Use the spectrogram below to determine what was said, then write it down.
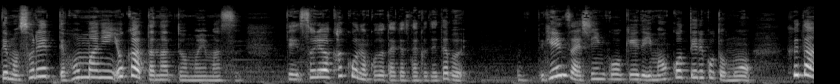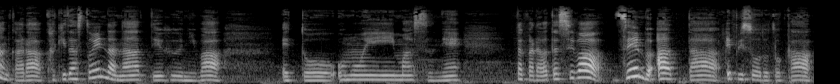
でもそれってほんまに良かったなって思います。でそれは過去のことだけじゃなくて多分現在進行形で今起こっていることも普段から書き出すといいんだなっていうふうには、えっと、思いますね。だから私は全部あったエピソードとか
